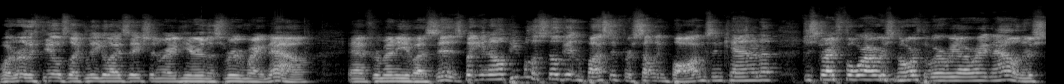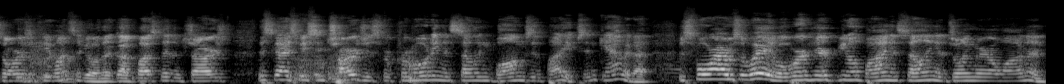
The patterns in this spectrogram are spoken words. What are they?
what really feels like legalization right here in this room right now, and for many of us is. But you know, people are still getting busted for selling bongs in Canada. Just drive four hours north of where we are right now, and there's stores a few months ago that got busted and charged. This guy's facing charges for promoting and selling bongs and pipes in Canada. Just four hours away. Well, we're here, you know, buying and selling and enjoying marijuana and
